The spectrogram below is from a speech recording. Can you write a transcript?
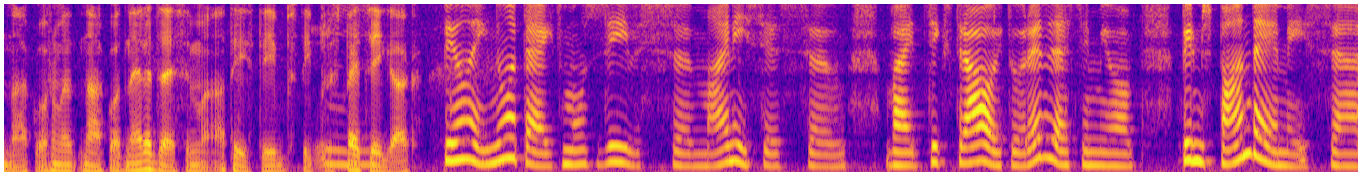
nākotnē, redzēsim attīstību stipri spēcīgāku. Pilnīgi noteikti mūsu dzīves eh, mainīsies, eh, vai cik strauji to redzēsim. Jo pirms pandēmijas eh,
